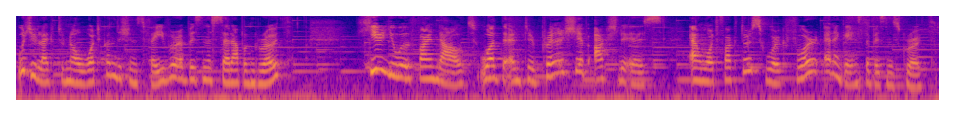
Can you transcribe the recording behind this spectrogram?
Would you like to know what conditions favor a business setup and growth? Here you will find out what the entrepreneurship actually is and what factors work for and against the business growth.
